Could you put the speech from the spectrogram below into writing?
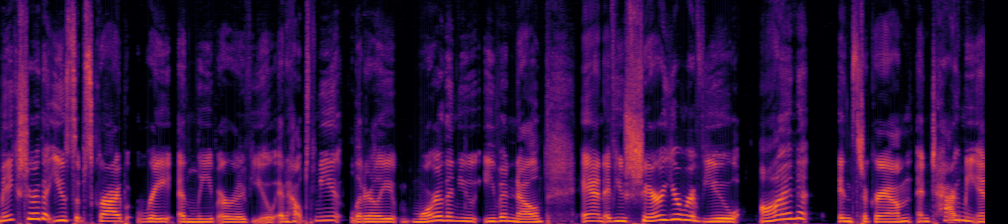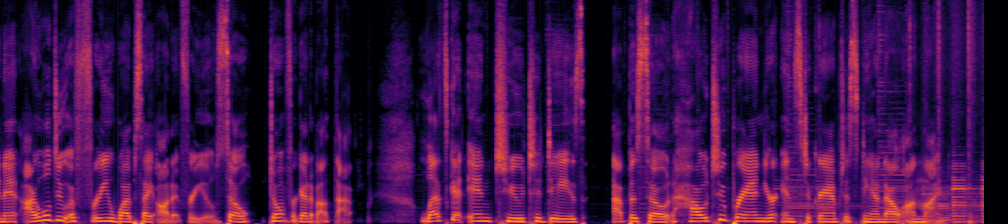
make sure that you subscribe, rate, and leave a review. It helps me literally more than you even know. And if you share your review on Instagram and tag me in it, I will do a free website audit for you. So don't forget about that. Let's get into today's episode how to brand your Instagram to stand out online.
